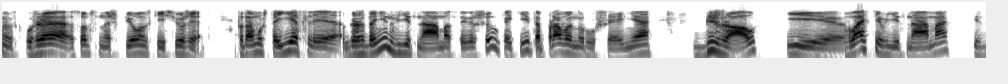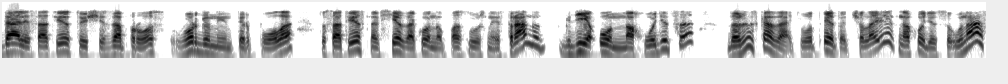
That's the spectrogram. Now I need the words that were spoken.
уже, собственно, шпионский сюжет. Потому что если гражданин Вьетнама совершил какие-то правонарушения, бежал, и власти Вьетнама издали соответствующий запрос в органы Интерпола, то, соответственно, все законопослушные страны, где он находится, должны сказать, вот этот человек находится у нас,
